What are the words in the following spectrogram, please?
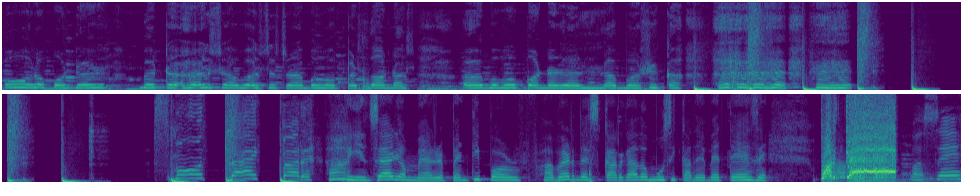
Vamos a poner BTS a veces traemos personas. Eh, vamos a poner la música. Ay, en serio, me arrepentí por haber descargado música de BTS. ¿Por qué? Pasé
